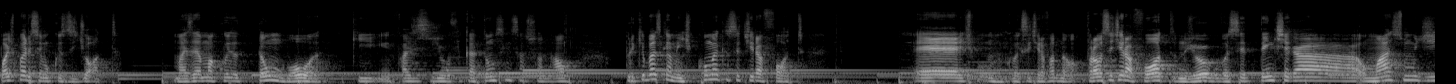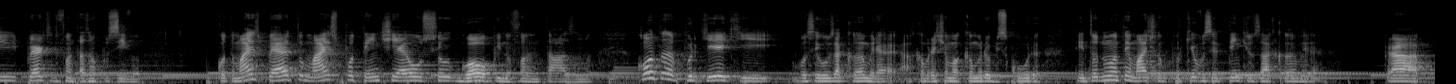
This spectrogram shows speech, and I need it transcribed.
Pode parecer uma coisa idiota, mas é uma coisa tão boa que faz esse jogo ficar tão sensacional. Porque basicamente, como é que você tira foto? É, tipo, como é que você tira foto? Não. Pra você tirar foto no jogo, você tem que chegar o máximo de perto do fantasma possível. Quanto mais perto, mais potente é o seu golpe no fantasma. Conta por que, que você usa a câmera. A câmera chama câmera obscura. Tem toda uma temática por que você tem que usar a câmera. Pra.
